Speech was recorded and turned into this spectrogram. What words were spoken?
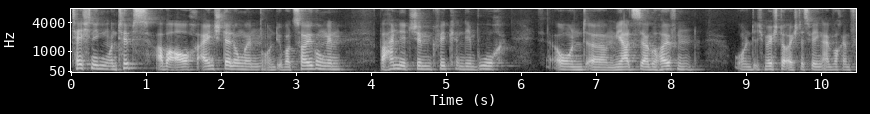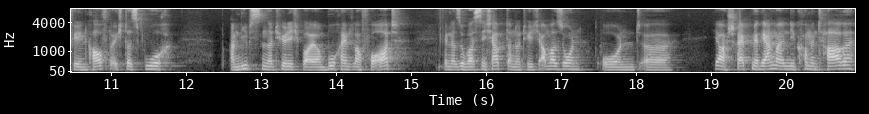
Techniken und Tipps, aber auch Einstellungen und Überzeugungen behandelt Jim Quick in dem Buch. Und äh, mir hat es sehr geholfen. Und ich möchte euch deswegen einfach empfehlen, kauft euch das Buch. Am liebsten natürlich bei eurem Buchhändler vor Ort. Wenn ihr sowas nicht habt, dann natürlich Amazon. Und äh, ja, schreibt mir gerne mal in die Kommentare,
